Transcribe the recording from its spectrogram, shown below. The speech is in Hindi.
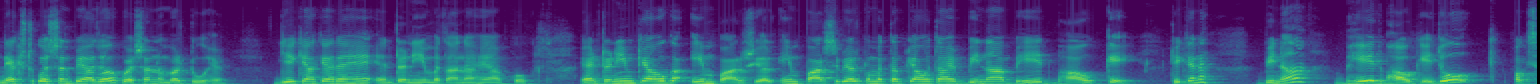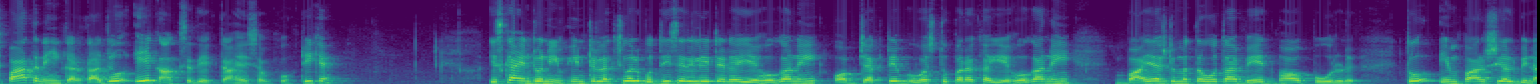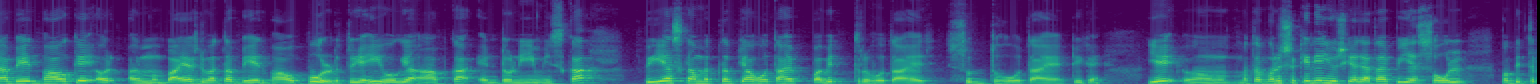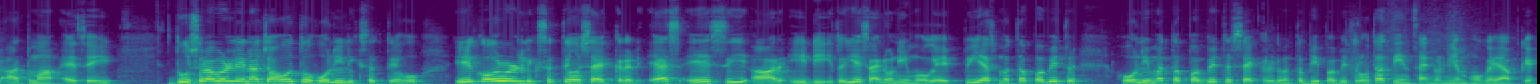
नेक्स्ट क्वेश्चन पे आ जाओ, क्वेश्चन नंबर टू है। ये क्या कह रहे हैं? एंटोनीम बताना है आपको। एंटोनीम क्या होगा? इम्पार्शियल। इम्पार्शियल का मतलब क्या होता है? बिना भेदभाव के। ठीक है ना? बिना भेदभाव के, जो पक्षपात नहीं करता, जो एक आँख से देखता है सबको। ठीक है? इसका एंटोनीम इंटेलेक्चुअल बुद्धि से रिलेटेड है, ये होगा नहीं। ऑब्जेक्टिव वस्तुपरक है, ये होगा नहीं। बायस्ड मतलब होता है भेदभाव पूर्ण तो इम्पार्शियल बिना भेदभाव के और बायस्ड मतलब भेदभाव पूर्ण तो यही हो गया आपका एंटोनीम इसका पीएस का मतलब क्या होता है? पवित्र होता है, शुद्ध होता है, ठीक है? ये मतलब मनुष्य के लिए यूज़ किया जाता है पीएस सोल पवित्र आत्मा, ऐसे ही। दूसरा वर्ड लेना चाहो तो होली लिख सकते हो। एक और वर्ड लिख सकते हो sacred S A C R E D तो ये साइनोनीम हो गए। पी एस मतलब पवित्र होली मतलब पवित्र सेक्रेड मतलब भी पवित्र होता है। तीन साइनोनियम हो गए आपके।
